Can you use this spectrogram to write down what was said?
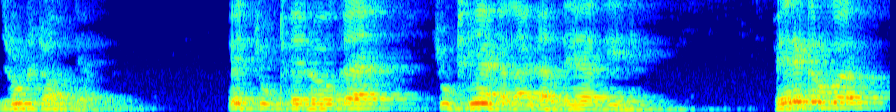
ਜ਼ਰੂਰ ਜਵਾਬ ਦਿਆ ਇਹ ਝੂਠੇ ਲੋਕ ਹੈ ਝੂਠੀਆਂ ਗੱਲਾਂ ਕਰਦੇ ਆ ਕਿ ਇਹ। ਫੇਰ ਇਹ ਕਰੂਗਾ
